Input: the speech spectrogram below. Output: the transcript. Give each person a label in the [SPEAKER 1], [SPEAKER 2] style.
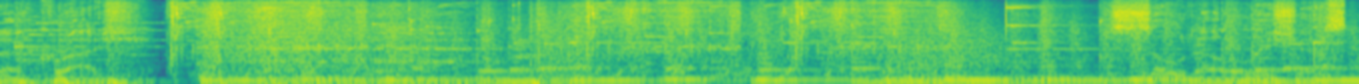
[SPEAKER 1] Soda Crush. So delicious.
